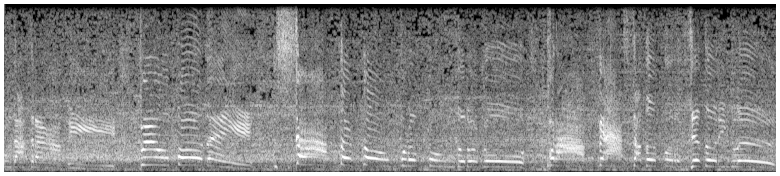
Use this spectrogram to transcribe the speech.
segunda trave. Phil Foden só tocou pro fundo do gol pra festa do torcedor inglês.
